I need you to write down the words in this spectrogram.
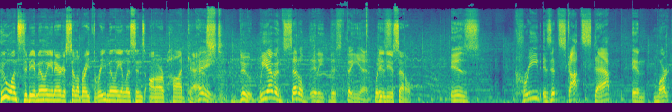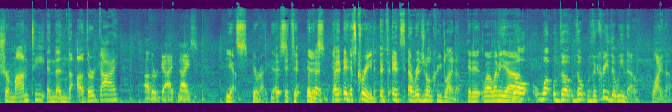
Who Wants to Be a Millionaire to celebrate 3 million listens on our podcast? Hey, dude, we haven't settled any this thing yet. what do you is, need to settle? Is Creed? Is it Scott Stapp and Mark Tremonti, and then the other guy? Other guy, nice. Yes, you're right. Yes, It's it is. okay. Yeah. Uh, It's, Creed. It's it's original Creed lineup. It is. Well, let me. Uh, well, what the the the Creed that we know lineup?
